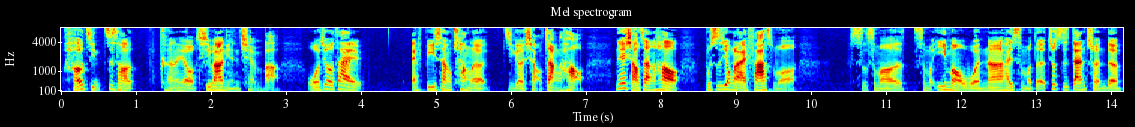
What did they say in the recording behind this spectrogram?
好几至少。可能有七八年前吧，我就在 F B 上创了几个小账号。那些小账号不是用来发什么是什么什么 emo 文啊，还是什么的，就只是单纯的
